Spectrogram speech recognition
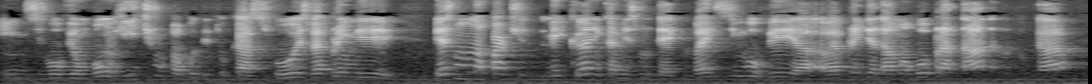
em desenvolver um bom ritmo para poder tocar as coisas, vai aprender, mesmo na parte mecânica mesmo técnica, vai desenvolver, vai aprender a dar uma boa pratada para tocar,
